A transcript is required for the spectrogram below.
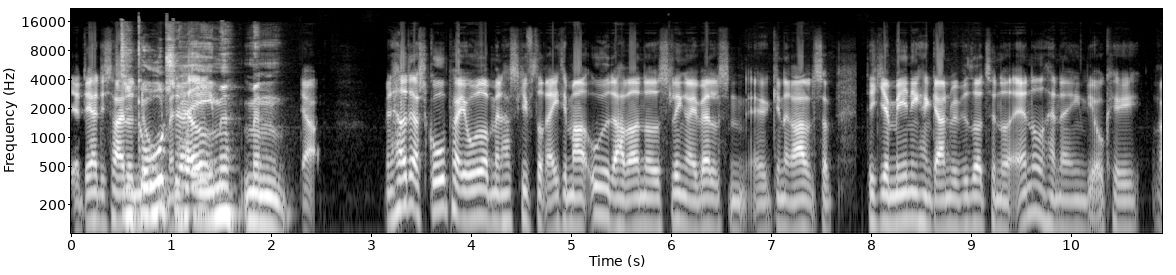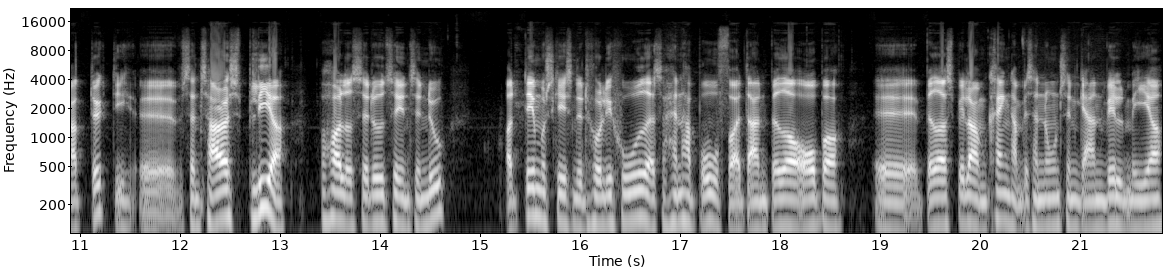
ja, det har de sejlet de er gode nu, til at aime, men... Ja, men havde deres gode perioder, men har skiftet rigtig meget ud. Der har været noget slinger i valsen øh, generelt, så det giver mening, at han gerne vil videre til noget andet. Han er egentlig okay, ret dygtig. Øh, Santaris bliver på holdet set ud til indtil nu, og det er måske sådan et hul i hovedet. Altså han har brug for, at der er en bedre orber øh, bedre spillere omkring ham, hvis han nogensinde gerne vil mere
